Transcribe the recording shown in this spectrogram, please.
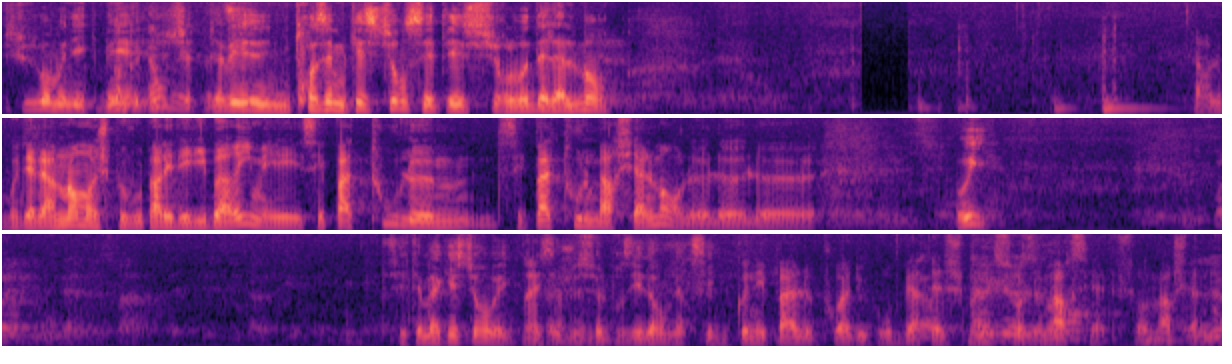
excusez-moi, Monique, mais j'avais une troisième question, c'était sur le modèle allemand. Alors, le modèle allemand, moi, je peux vous parler des librairies, mais ce n'est pas, tout le, pas tout le marché allemand. Le, le... Oui, C'était ma question, oui. Monsieur le Président, merci. Je ne connais pas le poids du groupe Bertelsmann sur le, marché, sur le marché allemand.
